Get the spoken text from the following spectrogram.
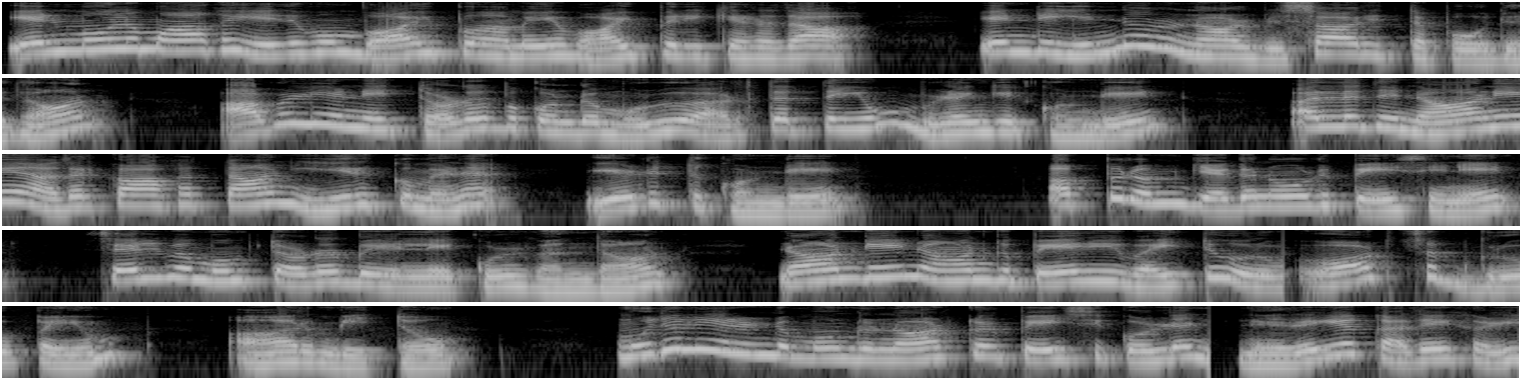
என் மூலமாக எதுவும் வாய்ப்பு அமைய வாய்ப்பிருக்கிறதா? என்று இன்னொரு நாள் விசாரித்த போதுதான் அவள் என்னை தொடர்பு கொண்ட முழு அர்த்தத்தையும் விளங்கிக் கொண்டேன். அல்லது நானே அதற்காகத்தான் இருக்குமென எடுத்துக்கொண்டேன் அப்புறம் ஜெகனோடு பேசினேன். செல்வமும் தொடர்பு எல்லைக்குள் வந்தான். நான்கே நான்கு பேரை வைத்து ஒரு வாட்ஸ்அப் குரூப்பையும் ஆரம்பித்தோம். முதல் இரண்டு மூன்று நாட்கள் பேசிக்கொள்ள நிறைய கதைகள்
